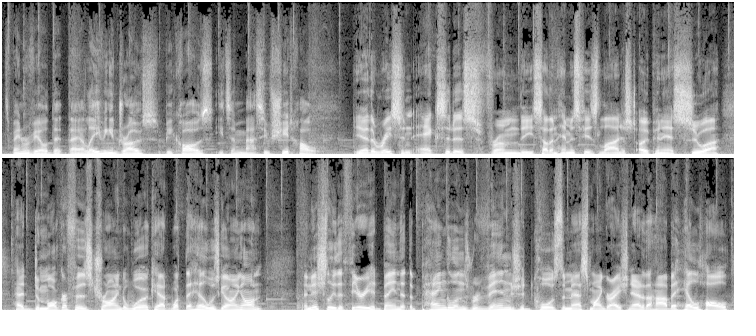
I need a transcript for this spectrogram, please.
It's been revealed that they are leaving in droves because it's a massive shithole. Yeah, the recent exodus from the Southern Hemisphere's largest open air sewer had demographers trying to work out what the hell was going on. Initially, the theory had been that the pangolin's revenge had caused the mass migration out of the harbour hellhole,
